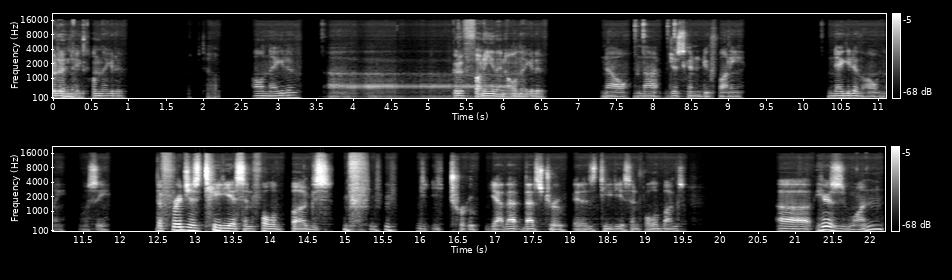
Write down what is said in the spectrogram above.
Go to neg- all negative. All negative. Uh, Go to funny and then all negative. No, I'm not just gonna do funny. Negative only. We'll see. The fridge is tedious and full of bugs. True. Yeah, that that's true. It is tedious and full of bugs. Uh, here's one.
